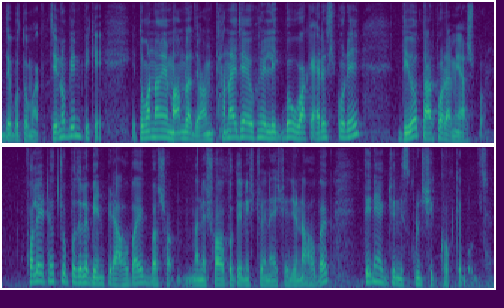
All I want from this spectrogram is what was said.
দেবো তোমাকে। চেনো বিএনপিকে তোমার নামে মামলা দেও আমি থানায় যাই ওখানে লিখব ওয়াকে অ্যারেস্ট করে দিও তারপর আমি আসব। ফলে এটা হচ্ছে উপজেলা বিএনপির আহ্বায়ক বা সব মানে সভাপতি নিশ্চয় নেয় সেই জন্য আহ্বায়ক। তিনি একজন স্কুল শিক্ষককে বলছেন।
